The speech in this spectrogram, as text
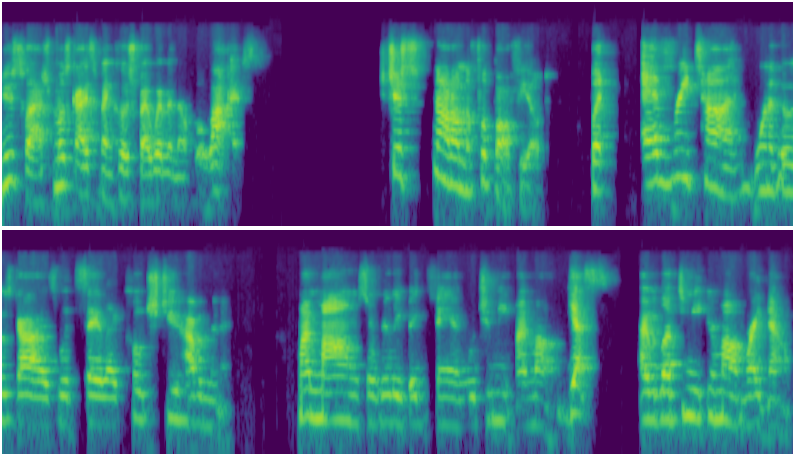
newsflash, most guys have been coached by women their whole lives. Just not on the football field. But every time one of those guys would say, like, Coach, do you have a minute? My mom's a really big fan. Would you meet my mom? Yes, I would love to meet your mom right now.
